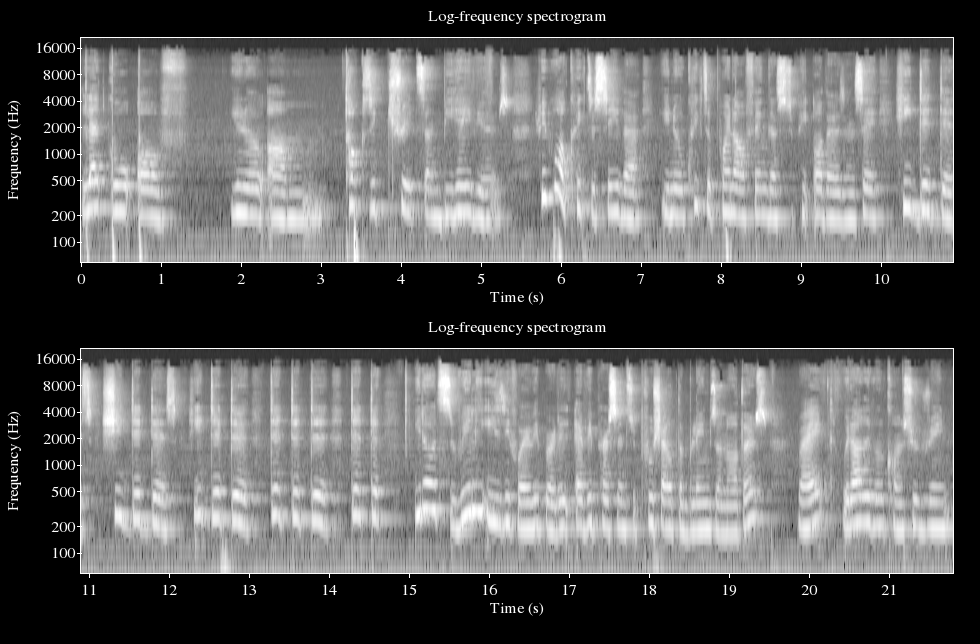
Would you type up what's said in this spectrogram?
Let go of you know um toxic traits and behaviors. People are quick to say that you know quick to point our fingers to others and say he did this she did this he did the did did did did, did. you know it's really easy for every every person to push out the blames on others right? Without even considering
